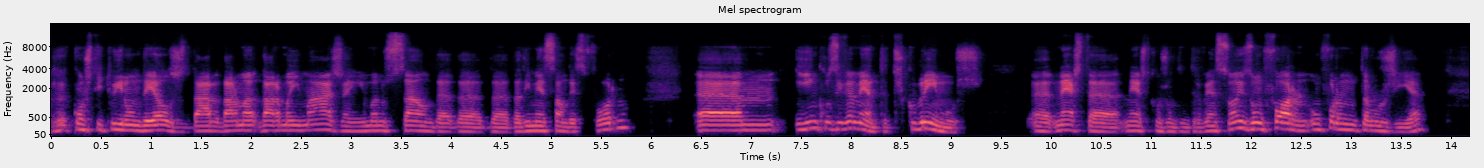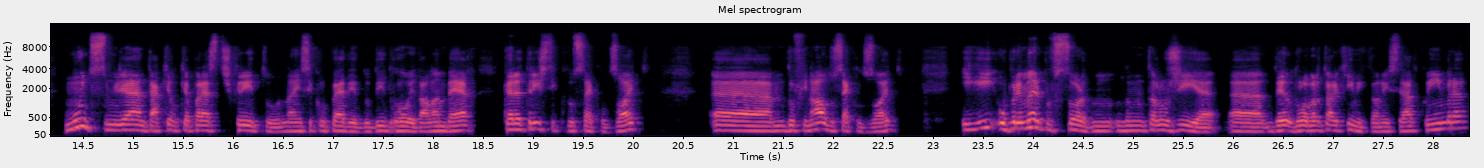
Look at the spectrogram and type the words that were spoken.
reconstituir um deles, dar, dar, uma, dar uma imagem e uma noção da, da, da, da dimensão desse forno. Um, e, inclusivamente, descobrimos uh, nesta, neste conjunto de intervenções um forno, um forno de metalurgia, muito semelhante àquilo que aparece descrito na enciclopédia do Diderot e d'Alembert, característico do século XVIII, uh, do final do século XVIII, e o primeiro professor de, de metalurgia uh, de, do Laboratório Químico da Universidade de Coimbra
